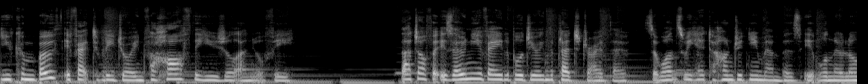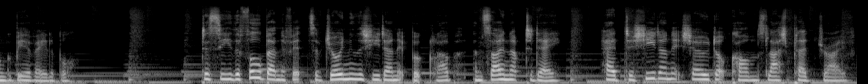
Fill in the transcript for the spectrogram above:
you can both effectively join for half the usual annual fee. That offer is only available during the pledge drive though, so once we hit 100 new members, it will no longer be available. To see the full benefits of joining the Shedunnit book club and sign up today, head to shedunnitshow.com slash pledge drive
